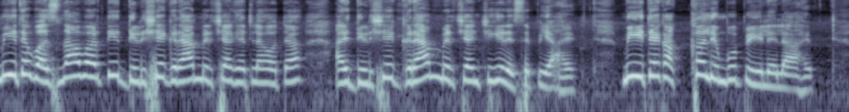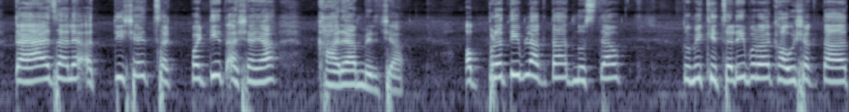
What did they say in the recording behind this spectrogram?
मी इथे वजनावरती दीडशे ग्रॅम मिरच्या घेतल्या होत्या आणि दीडशे ग्रॅम मिरच्यांची ही रेसिपी आहे. मी इथे एक अख्खं लिंबू पिलेलं आहे. तयार झाल्या अतिशय चटपटीत अशा या खाऱ्या मिरच्या. अप्रतिम लागतात. नुसत्या तुम्ही खिचडीबरोबर खाऊ शकतात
